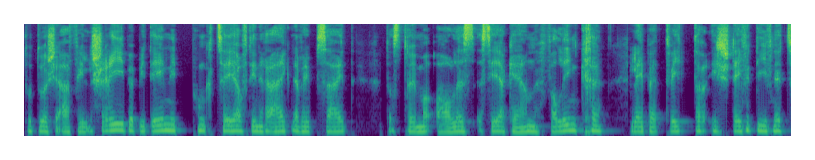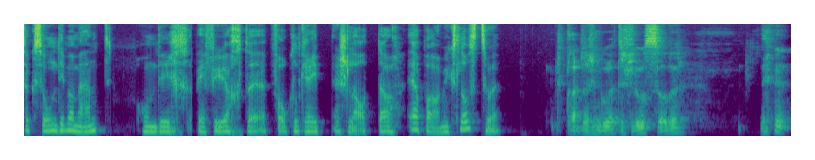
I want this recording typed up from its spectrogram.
Du tust ja auch viel schreiben bei deni.ch auf deiner eigenen Website. Das tun wir alles sehr gerne verlinken. Leben Twitter ist definitiv nicht so gesund im Moment. Und ich befürchte, die Vogelgrippe schlägt da erbarmungslos zu. Ich glaube, das ist ein guter Schluss, oder?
